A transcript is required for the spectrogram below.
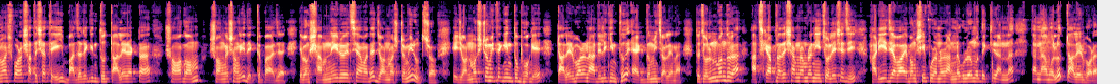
মাস পড়ার সাথে সাথেই বাজারে কিন্তু তালের একটা সমাগম সঙ্গে সঙ্গেই দেখতে পাওয়া যায় এবং সামনেই রয়েছে আমাদের জন্মাষ্টমীর উৎসব। এই জন্মাষ্টমীতে কিন্তু ভোগে তালের বড়া না দিলে কিন্তু একদমই চলে না। তো চলুন বন্ধুরা, আজকে আপনাদের সামনে আমরা নিয়ে চলে এসেছি হারিয়ে যাওয়া এবং সেই পুরানো রান্নাগুলোর মধ্যে একটি রান্না, তার নাম হলো তালের বড়া।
